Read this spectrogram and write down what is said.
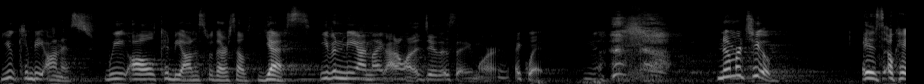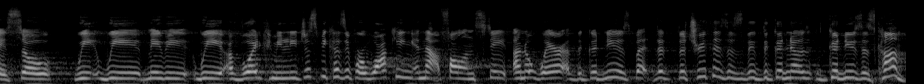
You can be honest. We all can be honest with ourselves. Yes. Even me, I'm like, I don't want to do this anymore. I quit. Number two, is okay so we, we maybe we avoid community just because if we're walking in that fallen state unaware of the good news. But the, the truth is is the, the good, news, good news has come.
